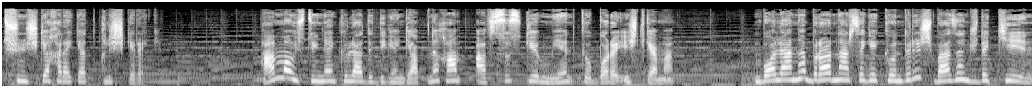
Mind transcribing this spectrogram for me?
tushunishga harakat qilish kerak. Hamma ustingdan kuladi degan gapni ham afsuski men ko'p bora eshitganman. Bolani biror narsaga ko'ndirish ba'zan juda qiyin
